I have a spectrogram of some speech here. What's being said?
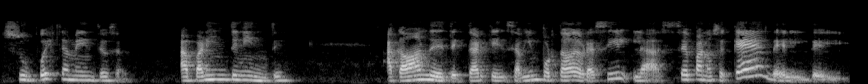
supuestamente, o sea, aparentemente, acaban de detectar que se había importado de Brasil la cepa no sé qué,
